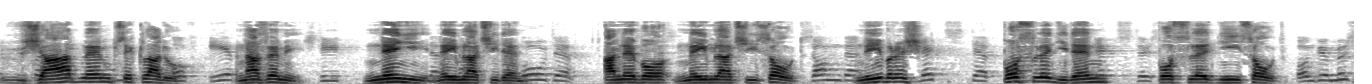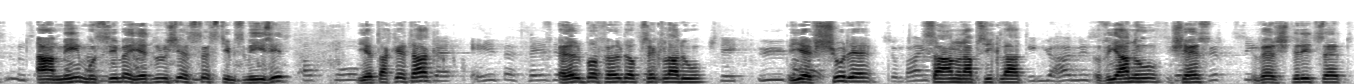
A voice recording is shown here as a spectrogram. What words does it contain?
V žádném překladu na zemi není nejmladší den, anebo nejmladší soud. Nýbrž poslední den, poslední soud. A my musíme jednoduše se s tím smířit. Je také tak, V Elberfelder překladu je všude psáno například v Janu 6, verš 40,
